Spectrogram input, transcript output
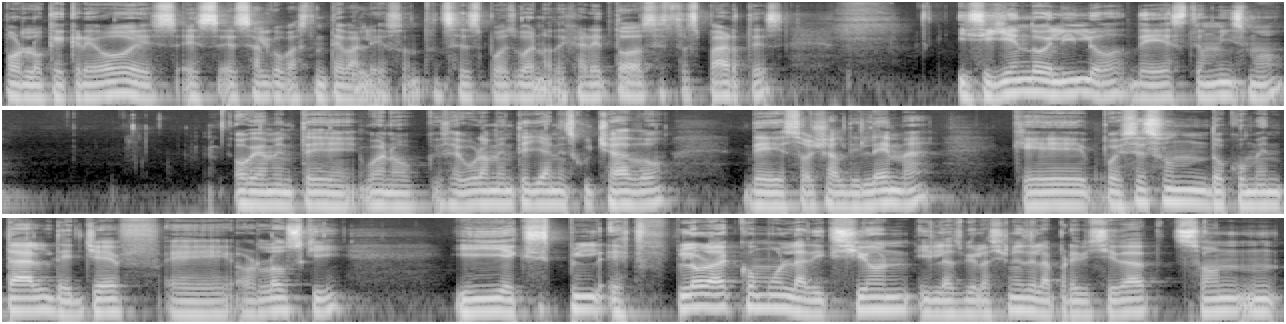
por lo que creó es, es, algo bastante valioso. Entonces, pues bueno, dejaré todas estas partes. Y siguiendo el hilo de esto mismo, obviamente, bueno, seguramente ya han escuchado de Social Dilemma, que pues es un documental de Jeff eh, Orlowski y explora cómo la adicción y las violaciones de la privacidad son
